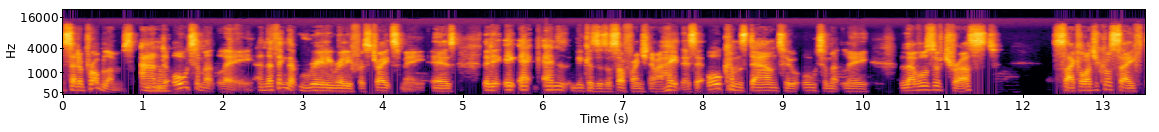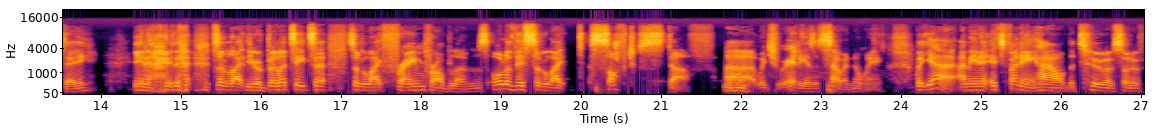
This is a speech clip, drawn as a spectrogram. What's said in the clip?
set of problems. And mm-hmm. ultimately, and the thing that really, really frustrates me is that it, it, it ends, because as a software engineer, I hate this, it all comes down to ultimately levels of trust, psychological safety, you know, sort of like your ability to sort of like frame problems, all of this sort of like soft stuff. Mm-hmm. Uh, which really is so annoying, but yeah, I mean, it's funny how the two have sort of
